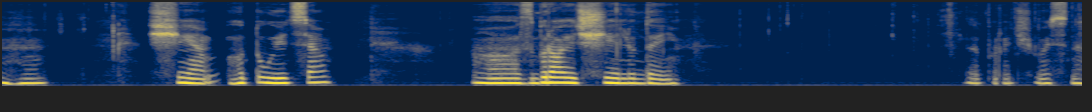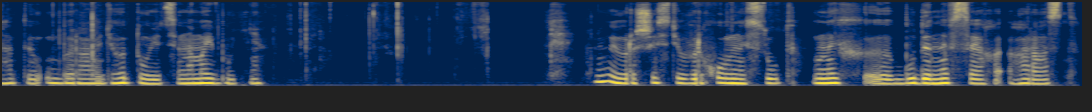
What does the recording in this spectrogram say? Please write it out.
Угу. Ще готуються, збирають ще людей. Заперечу, весь негатив убирають, готуються на майбутнє. Ну і в расистів Верховний суд. У них е, буде не все гаразд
